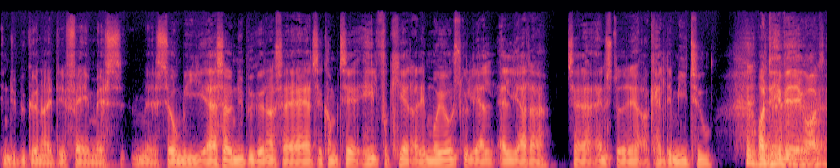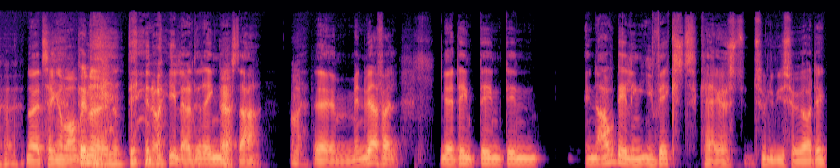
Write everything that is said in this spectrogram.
en nybegynder i det fag med, med SoMe. Jeg er så en nybegynder, så jeg er til kommet til helt forkert, og det må jeg undskylde alle, alle jer, der tager anstød det og kalde det MeToo. Og det ved jeg godt, når jeg tænker mig om. det er noget andet. Det er noget helt andet, det er der ingen, der har. Øh, men i hvert fald, ja, det, det, det, er en, en afdeling i vækst, kan jeg tydeligvis høre, og det er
